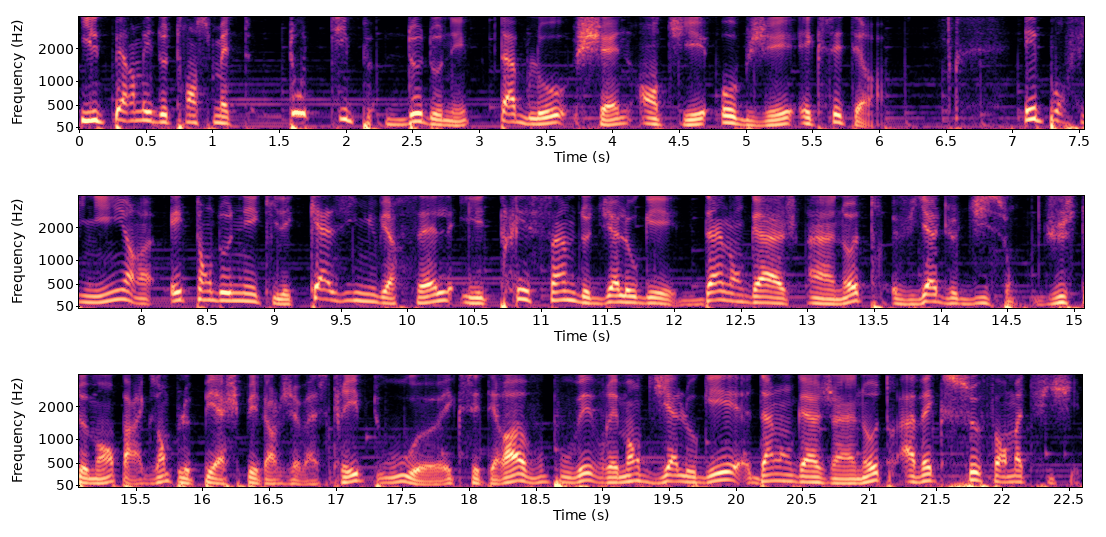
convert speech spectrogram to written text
Il permet de transmettre tout type de données, tableaux, chaînes, entiers, objets, etc. Et pour finir, étant donné qu'il est quasi universel, il est très simple de dialoguer d'un langage à un autre via le JSON. Justement, par exemple, le PHP vers le JavaScript ou euh, etc. Vous pouvez vraiment dialoguer d'un langage à un autre avec ce format de fichier.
